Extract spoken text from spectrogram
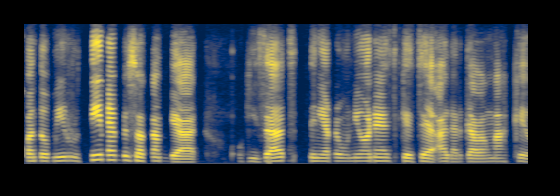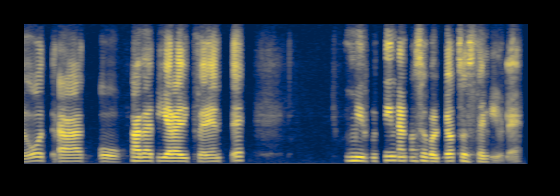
Cuando mi rutina empezó a cambiar, o quizás tenía reuniones que se alargaban más que otras, o cada día era diferente, mi rutina no se volvió sostenible.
